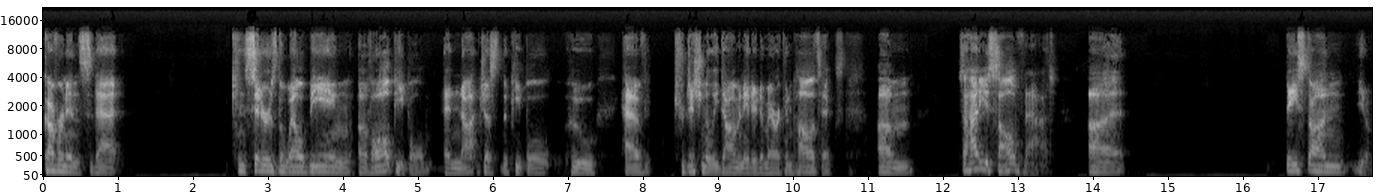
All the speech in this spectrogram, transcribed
governance that considers the well-being of all people and not just the people who have traditionally dominated American politics. Um, so how do you solve that? Uh, based on you know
